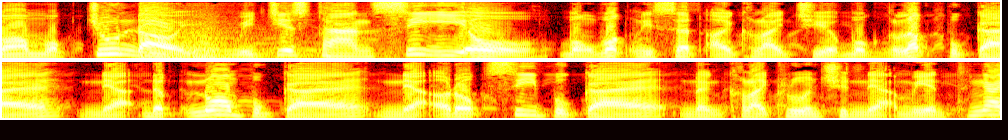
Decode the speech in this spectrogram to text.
នាំមកជូនដោយវិជាស្ថាន CEO បង្វឹកនិស្សិតឲ្យក្លាយជាបុគ្គលិកពូកែអ្នកដឹកនាំពូកែអ្នករកស៊ីពូកែនិងក្លាយខ្លួនជាអ្នកមានថ្ងៃ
